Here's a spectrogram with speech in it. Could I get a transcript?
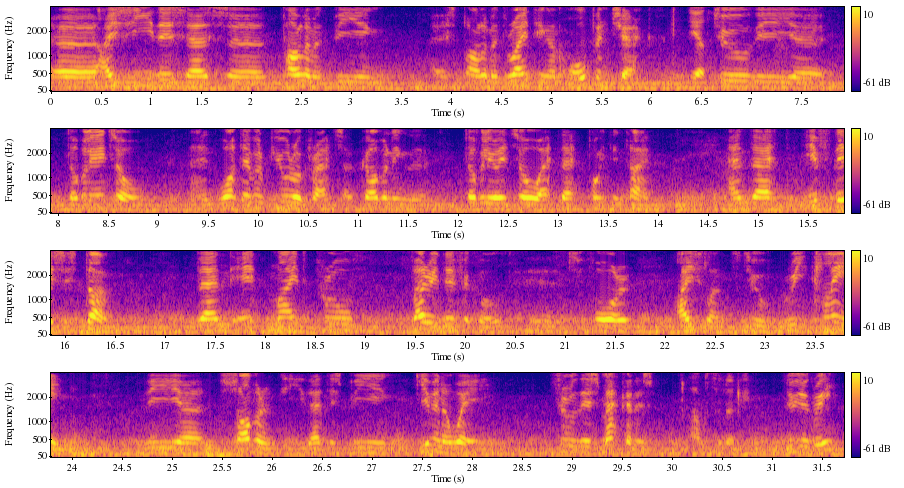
uh, I see this as uh, Parliament being as Parliament writing an open check Yes. to the uh, WHO and whatever bureaucrats are governing the WHO at that point in time, and that if this is done, then it might prove very difficult uh, for Iceland to reclaim the uh, sovereignty that is being given away through this mechanism. Absolutely. Do you agree?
